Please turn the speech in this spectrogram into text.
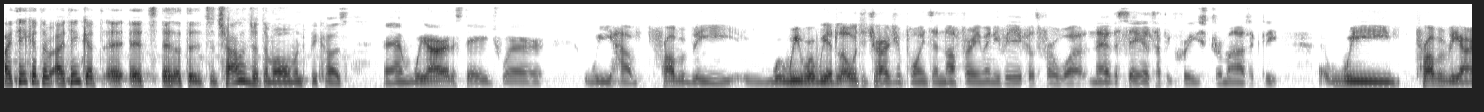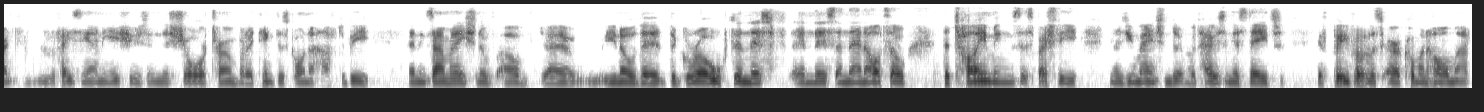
I think at the, I think at, it's it's a challenge at the moment because um, we are at a stage where we have probably we were we had loads of charging points and not very many vehicles for a while. Now the sales have increased dramatically. We probably aren't facing any issues in the short term, but I think there's going to have to be an examination of, of uh, you know the the growth in this in this and then also the timings especially you know as you mentioned it with housing estates if people are coming home at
